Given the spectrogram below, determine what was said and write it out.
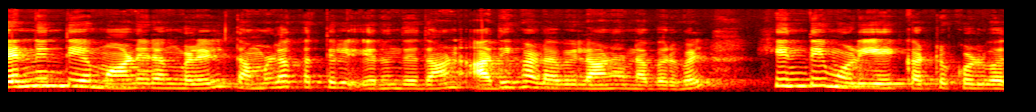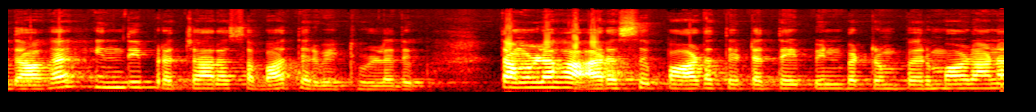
தென்னிந்திய மாநிலங்களில் தமிழகத்தில் இருந்துதான் அதிக அளவிலான நபர்கள் ஹிந்தி மொழியை கற்றுக்கொள்வதாக ஹிந்தி பிரச்சார சபா தெரிவித்துள்ளது. தமிழக அரசு பாடத்திட்டத்தை பின்பற்றும் பெரும்பாலான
